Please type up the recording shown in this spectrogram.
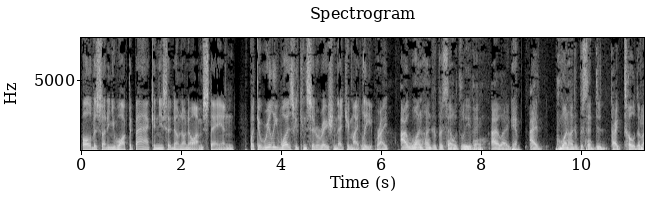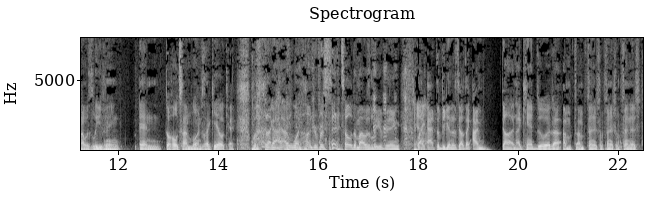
all of a sudden you walked it back and you said, no, no, no, I'm staying. But there really was a consideration that you might leave, right? I 100% was leaving. I like, yeah. I 100% did, I told them I was leaving. And the whole time Lorne's like, yeah, okay. But like, I, I 100% told them I was leaving. Yeah. Like at the beginning of the I was like, I'm done. I can't do it. I, am I'm finished. I'm finished. I'm finished.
